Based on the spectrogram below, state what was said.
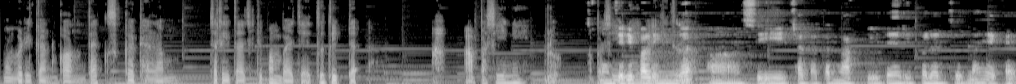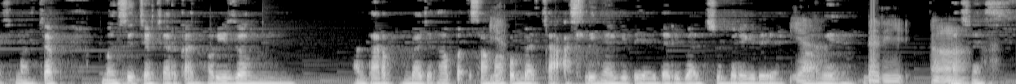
memberikan konteks ke dalam cerita jadi pembaca itu tidak ah, apa sih ini loh apa Nah, sih jadi ini?" paling gitu. enggak eh, si catatan kaki dari penerjemah ya kayak semacam mensejajarkan horizon antara pembaca sama, sama Iya. pembaca aslinya gitu ya dari bahan sumbernya gitu ya. Iya. Oh, iya. dari nice.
